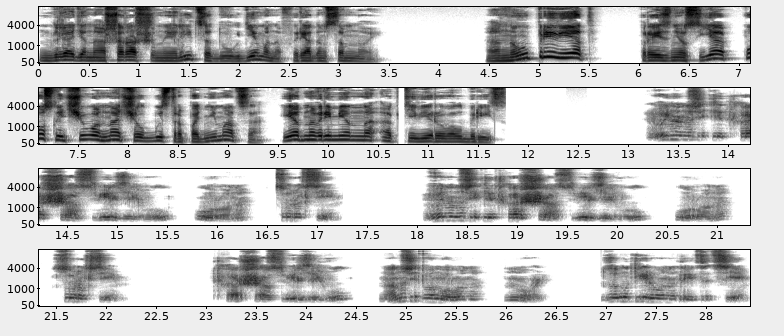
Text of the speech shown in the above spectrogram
глядя на ошарашенные лица двух демонов рядом со мной. «А ну, привет!» произнес я, после чего начал быстро подниматься и одновременно активировал бриз. Вы наносите Тхаршас Вельзельвул урона 47. Вы наносите Тхаршас Вельзельвул урона 47. Тхаршас Вельзельвул наносит вам урона 0. Заблокировано 37.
